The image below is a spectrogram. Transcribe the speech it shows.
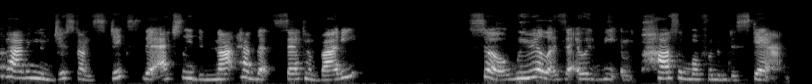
of having them just on sticks. They actually did not have that second body. So we realized that it would be impossible for them to stand.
